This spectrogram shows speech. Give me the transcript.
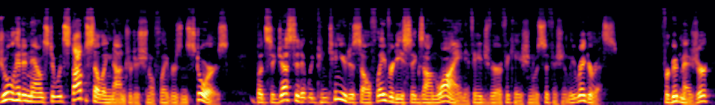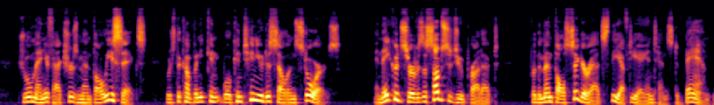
Juul had announced it would stop selling non traditional flavors in stores, but suggested it would continue to sell flavored e cigs online if age verification was sufficiently rigorous. For good measure, Juul manufactures menthol e cigs, which the company can, will continue to sell in stores, and they could serve as a substitute product for the menthol cigarettes the FDA intends to ban.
